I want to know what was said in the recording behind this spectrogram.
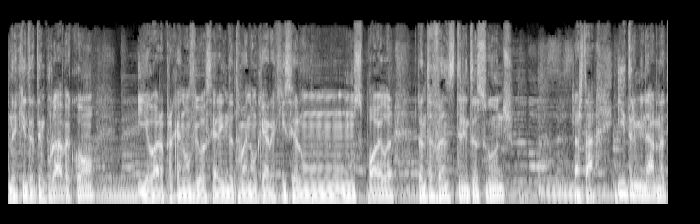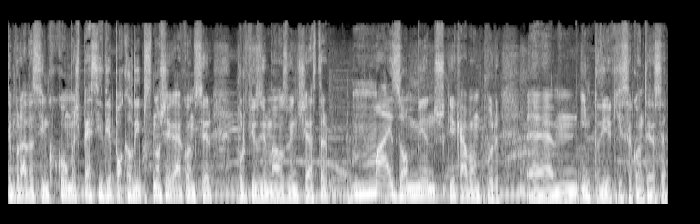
na quinta temporada com. E agora, para quem não viu a série ainda, também não quero aqui ser um, um spoiler, portanto avance 30 segundos. Já está. E terminar na temporada 5 com uma espécie de apocalipse. Não chega a acontecer porque os irmãos Winchester, mais ou menos, que acabam por ehm, impedir que isso aconteça.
